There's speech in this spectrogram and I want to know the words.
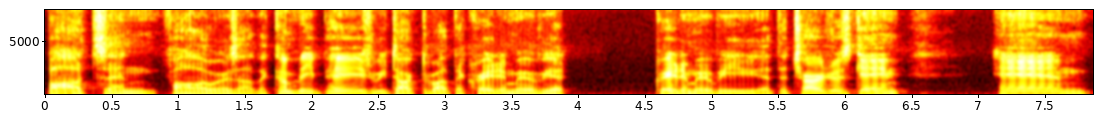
bots and followers on the company page. We talked about the Creator movie at Creator movie at the Chargers game. And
